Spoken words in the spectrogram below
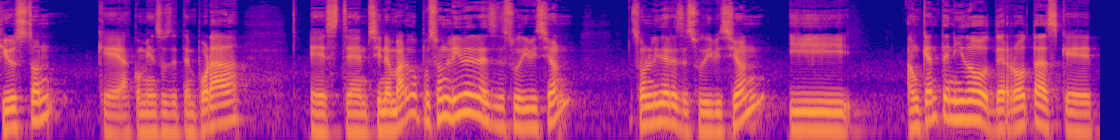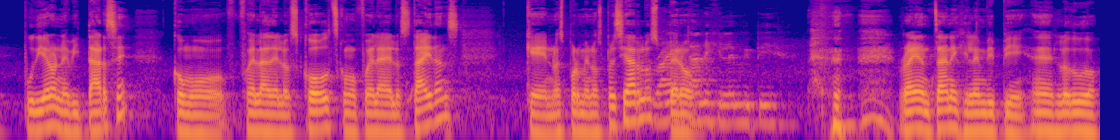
Houston, que a comienzos de temporada. Este, sin embargo, pues son líderes de su división, son líderes de su división y aunque han tenido derrotas que pudieron evitarse, como fue la de los Colts, como fue la de los Titans, que no es por menospreciarlos, Ryan pero... Tannehill MVP. Ryan Tannehill MVP, eh, lo dudo.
